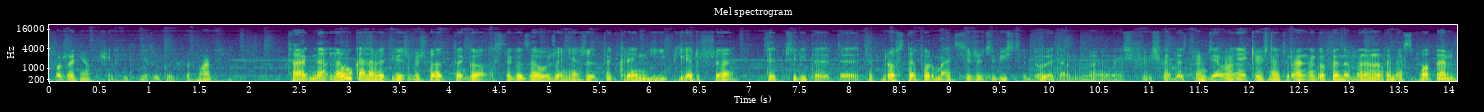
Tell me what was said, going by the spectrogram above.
tworzenia właśnie takich niezwykłych formacji. Tak, na, nauka nawet wiesz, wyszła od tego, z tego założenia, że te kręgi pierwsze, te, czyli te, te, te proste formacje rzeczywiście były tam e, świadectwem działania jakiegoś naturalnego fenomenu, natomiast potem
